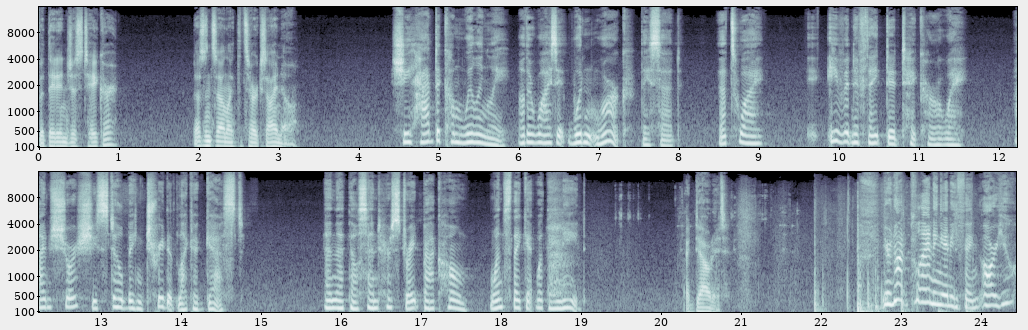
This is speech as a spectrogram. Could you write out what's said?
but they didn't just take her? Doesn't sound like the Turks I know. She had to come willingly, otherwise it wouldn't work, they said. That's why, even if they did take her away, I'm sure she's still being treated like a guest. And that they'll send her straight back home once they get what they need. I doubt it. You're not planning anything, are you?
